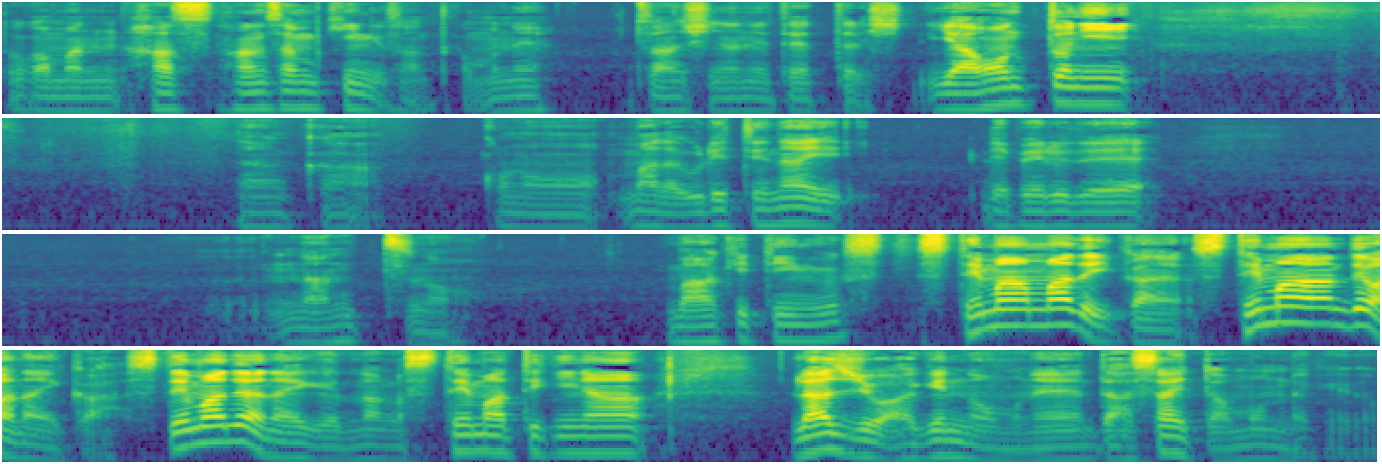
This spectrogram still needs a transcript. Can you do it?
とか、まあ、ハンサムキングさんとかもね、斬新なネタやったりして、いや、本当に、なんか、この、まだ売れてないレベルで、なんつうの、マーケティング？ステマまでいかない。ステマではないか。ステマではないけど、なんかステマ的なラジオ上げるのもね、ダサいとは思うんだけど。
